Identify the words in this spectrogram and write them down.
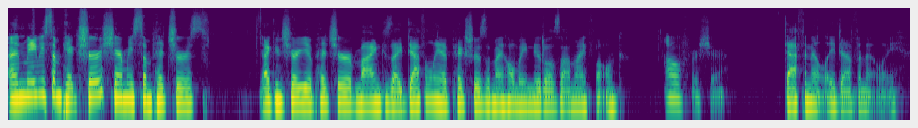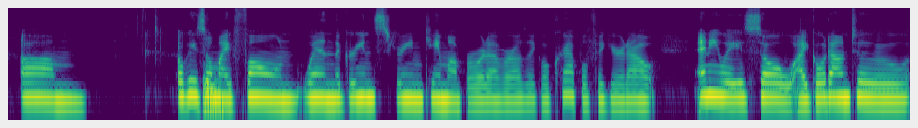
And maybe some pictures. Share me some pictures. I can share you a picture of mine because I definitely have pictures of my homemade noodles on my phone. oh for sure. Definitely, definitely. Um okay, so Ooh. my phone, when the green screen came up or whatever, I was like, oh crap, we'll figure it out. Anyways, so I go down to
